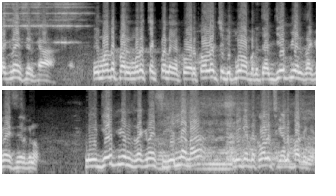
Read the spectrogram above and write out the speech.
ரெகனைஸ் இருக்கா? நீங்க முதல்ல பாருங்க முதல்ல செக் பண்ணுங்க. ஒரு காலேஜ் டிப்ளமோ படிச்சா ஜேபிஎன் ரெகனைஸ் இருக்கணும். நீங்க ஜேபிஎன் ரெகனைஸ் இல்லைன்னா நீங்க அந்த காலேஜுக்கு அனுப்பாதீங்க.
